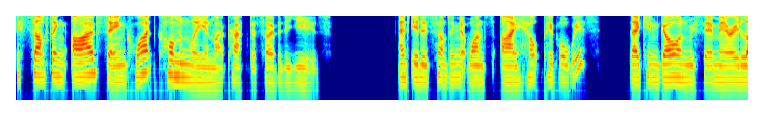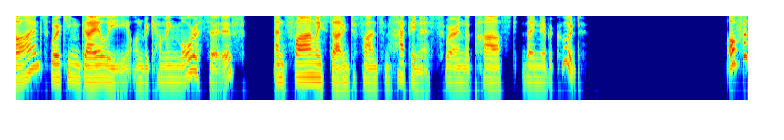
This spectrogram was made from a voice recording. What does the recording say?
is something I've seen quite commonly in my practice over the years. And it is something that once I help people with, they can go on with their merry lives, working daily on becoming more assertive and finally starting to find some happiness where in the past they never could. Often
